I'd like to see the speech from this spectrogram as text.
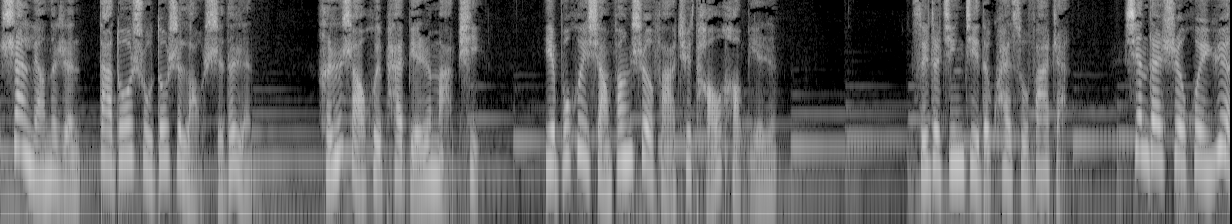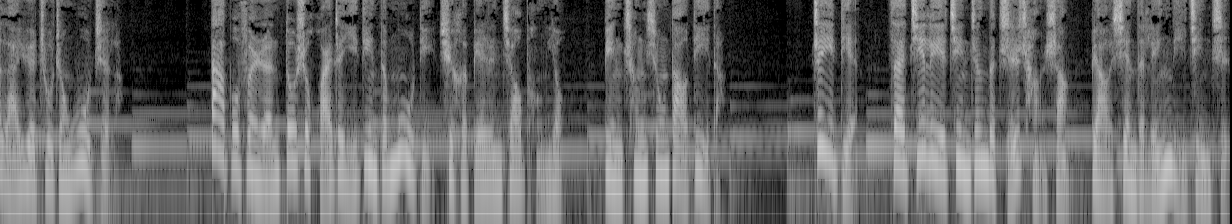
善良的人大多数都是老实的人，很少会拍别人马屁，也不会想方设法去讨好别人。随着经济的快速发展，现代社会越来越注重物质了。大部分人都是怀着一定的目的去和别人交朋友，并称兄道弟的，这一点在激烈竞争的职场上表现得淋漓尽致。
